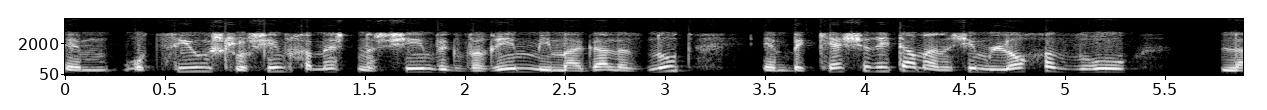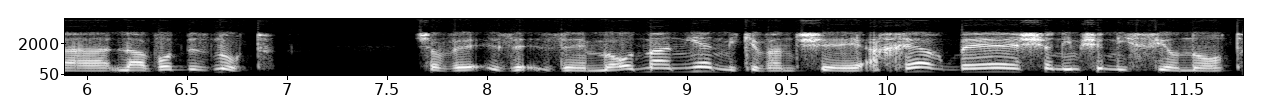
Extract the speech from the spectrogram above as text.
הם הוציאו 35 נשים וגברים ממעגל הזנות, הם בקשר איתם, האנשים לא חזרו לעבוד בזנות. עכשיו, זה, זה מאוד מעניין, מכיוון שאחרי הרבה שנים של ניסיונות,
